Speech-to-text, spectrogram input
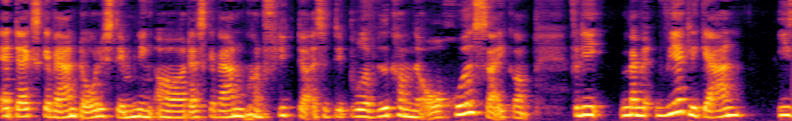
at der ikke skal være en dårlig stemning, og der skal være nogle konflikter. Altså det bryder vedkommende overhovedet sig ikke om. Fordi man vil virkelig gerne i,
